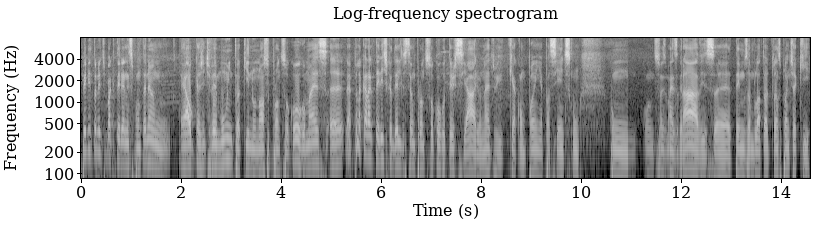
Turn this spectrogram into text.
peritonite bacteriana espontânea é, é algo que a gente vê muito aqui no nosso pronto-socorro, mas é, é, pela característica dele de ser um pronto-socorro terciário, né, de, que acompanha pacientes com, com condições mais graves. É, temos ambulatório de transplante aqui.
